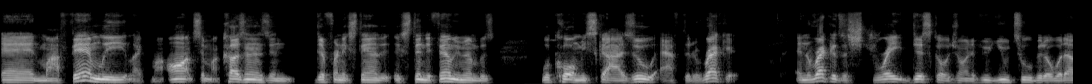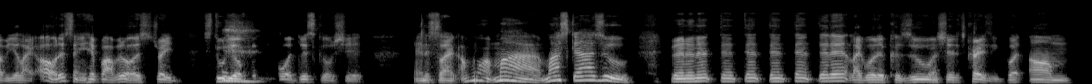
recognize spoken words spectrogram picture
And my family, like my aunts and my cousins and different extended extended family members, would call me Skyzoo after the record. And the record's a straight disco joint. If you YouTube it or whatever, you're like, oh, this ain't hip hop at all. It's straight Studio 54 disco shit. And it's like, I want my my Skyzoo. Like with a kazoo and shit. It's crazy. But um,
